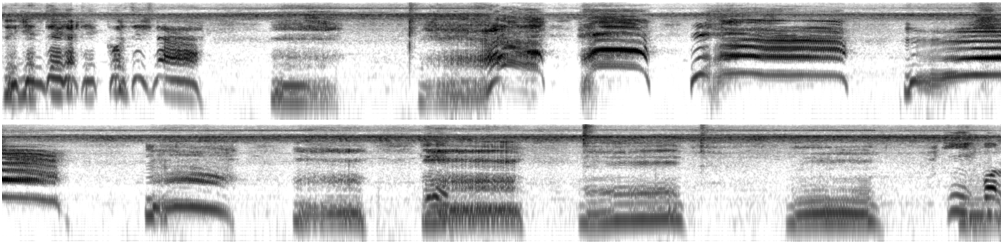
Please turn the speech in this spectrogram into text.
তুই কিন্তু এটা ঠিক করছিস না বল।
